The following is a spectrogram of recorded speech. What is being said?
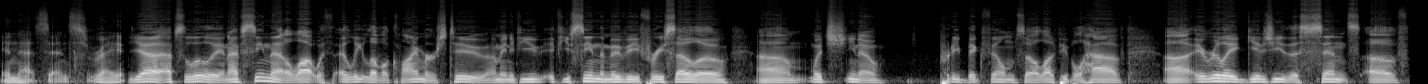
in that sense, right? Yeah, absolutely. And I've seen that a lot with elite level climbers too. I mean, if you if you've seen the movie Free Solo, um, which you know, pretty big film, so a lot of people have, uh, it really gives you the sense of,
